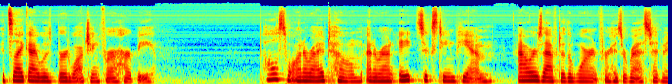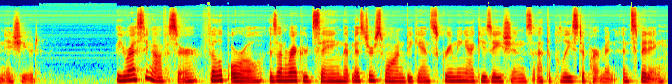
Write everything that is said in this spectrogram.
It's like I was birdwatching for a harpy. Paul Swan arrived home at around 8:16 p.m., hours after the warrant for his arrest had been issued. The arresting officer, Philip Orrell, is on record saying that Mr. Swan began screaming accusations at the police department and spitting.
